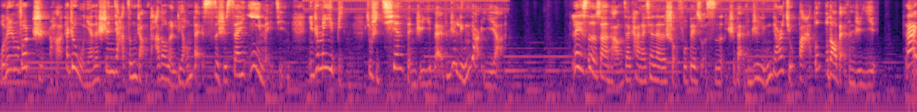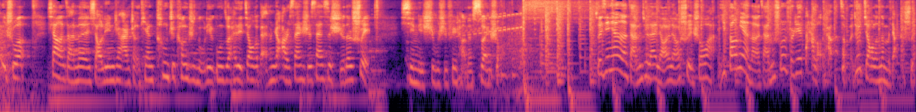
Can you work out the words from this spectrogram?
我为什么说只哈？他这五年的身价增长达到了两百四十三亿美金，你这么一比，就是千分之一，百分之零点一啊。类似的算法，我们再看看现在的首富贝索斯是百分之零点九八，都不到百分之一。那你说，像咱们小林这样整天吭哧吭哧努力工作，还得交个百分之二三十、三四十的税，心里是不是非常的酸爽？所以今天呢，咱们就来聊一聊税收啊。一方面呢，咱们说一说这些大佬他们怎么就交了那么点的税。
